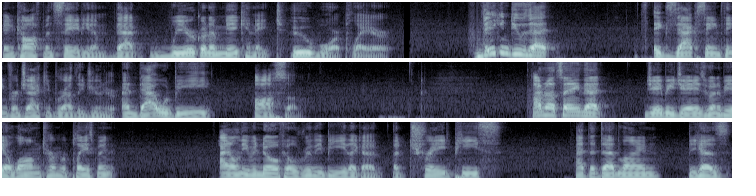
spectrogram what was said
in Kauffman Stadium that we're going to make him a two war player. They can do that exact same thing for Jackie Bradley Jr. and that would be awesome. I'm not saying that JBJ is going to be a long-term replacement. I don't even know if he'll really be like a, a trade piece at the deadline because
